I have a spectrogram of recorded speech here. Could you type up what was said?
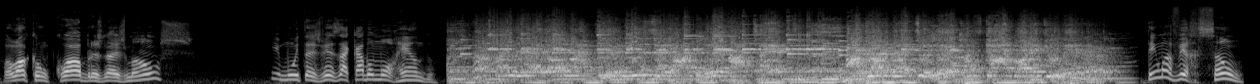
Colocam cobras nas mãos e muitas vezes acabam morrendo. Tem uma versão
